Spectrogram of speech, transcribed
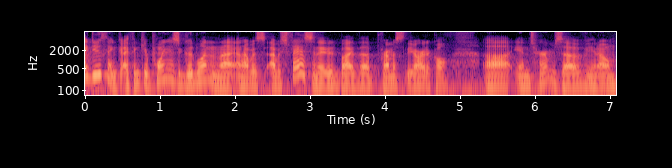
I do think, I think your point is a good one, and I, and I was, I was fascinated by the premise of the article uh, in terms of, you know,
